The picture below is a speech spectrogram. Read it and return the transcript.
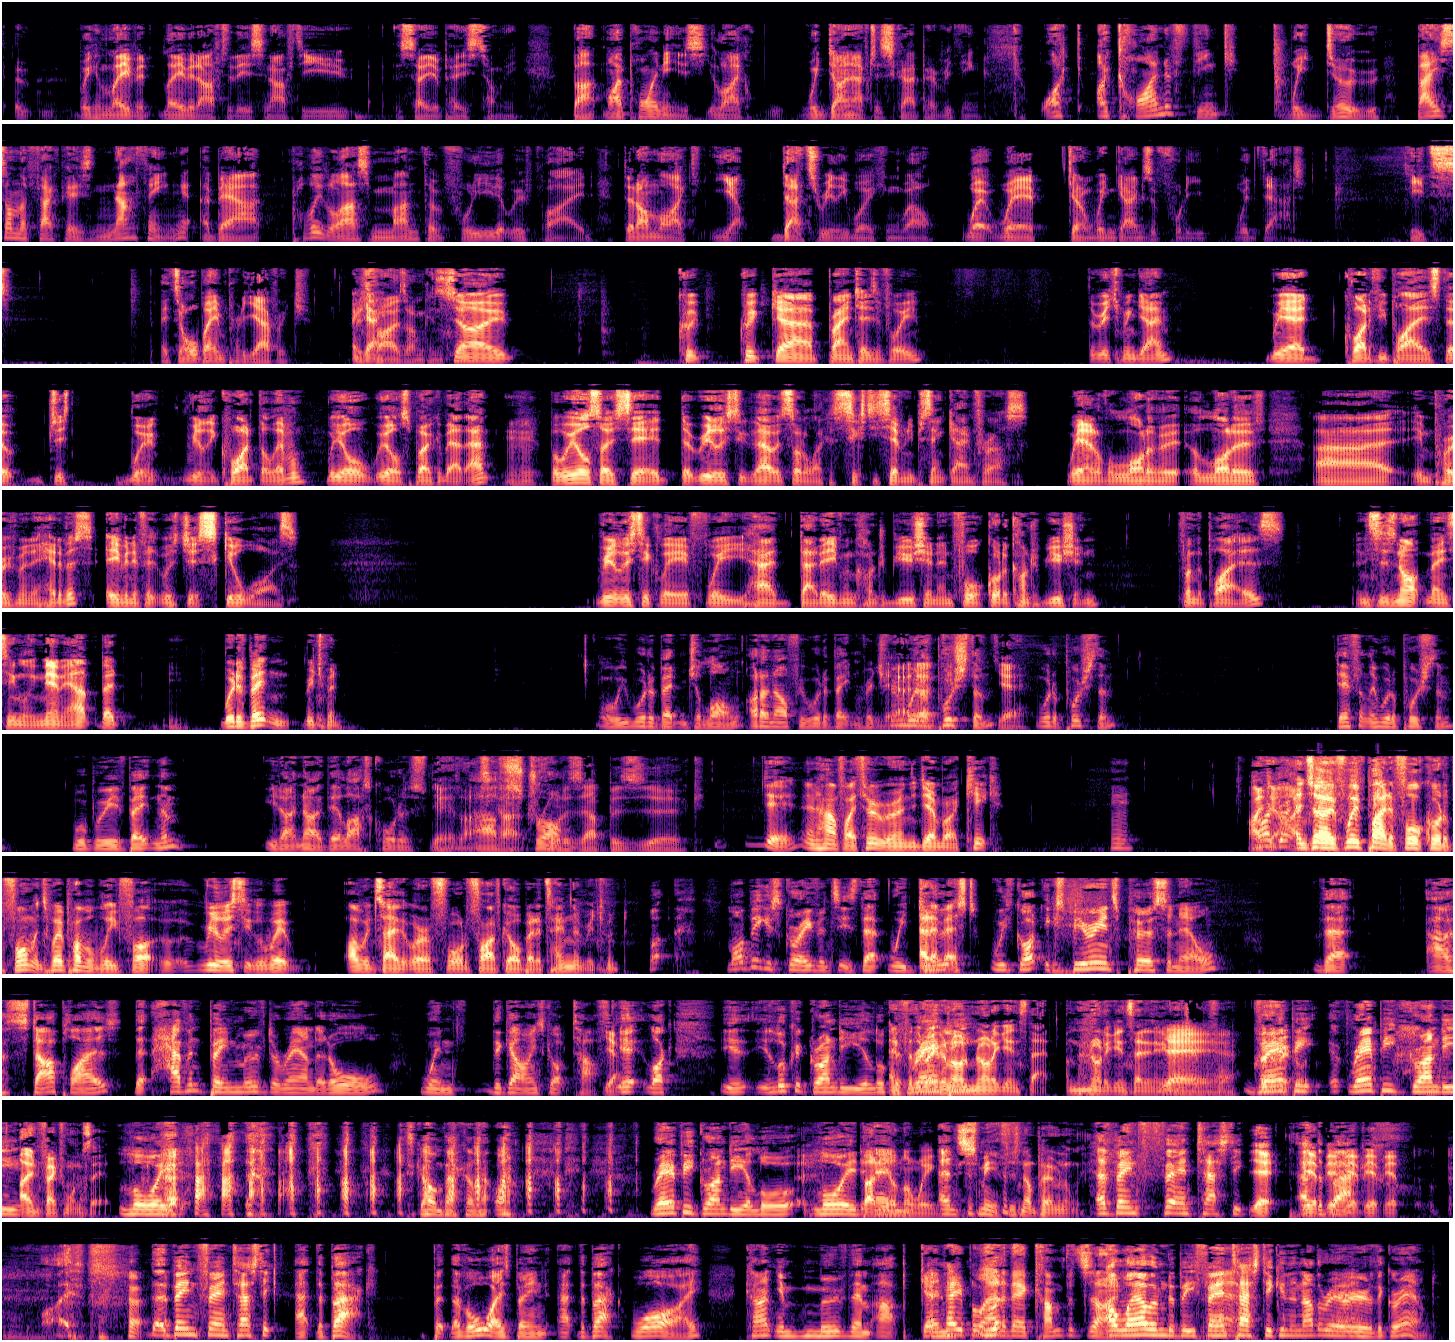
we can leave it leave it after this and after you say your piece, Tommy. But my point is, you're like, we don't have to scrap everything. I, I kind of think we do, based on the fact there's nothing about probably the last month of footy that we've played that I'm like, yeah, that's really working well. We're, we're going to win games of footy with that. It's it's all been pretty average as far as I'm concerned. So, quick, quick uh, brain teaser for you. The Richmond game, we had quite a few players that just weren't really quite at the level. We all we all spoke about that, but we also said that realistically that was sort of like a 60 70 percent game for us. We had a lot of a lot of uh, improvement ahead of us, even if it was just skill wise. Realistically, if we had that even contribution and four quarter contribution from the players, and this is not me singling them out, but would have beaten Richmond. Well, we would have beaten Geelong. I don't know if we would have beaten Richmond. I would have pushed think- them. yeah. Would have pushed them. Definitely would have pushed them. Would we have beaten them? You don't know. Their last quarters Yeah, are last card, strong. quarters up berserk. Yeah, and halfway through we're only down by a kick. I, I. And so if we've played a four quarter performance, we're probably fi- realistically we're I would say that we're a four to five goal better team than Richmond. My- My biggest grievance is that we do, At our best. we've got experienced personnel that are star players that haven't been moved around at all when the going's got tough. Yeah. like you, you look at Grundy, you look at And at for the record, I'm not against that. I'm not against that in any Yeah, shape, yeah, or yeah. form. For the Rampe. Rampe, Grundy, I in fact want to say it. Lloyd. It's going back on that one. Rampe, Grundy, Lo- Lloyd, Buddy and, on the wing. and Smith Just not permanently. have been fantastic Yeah, at yep, the yep, back. yep, yep, yep. They've been fantastic at the back, but they've always been at the back. Why can't you move them up? Get people out let- of their comfort zone. Allow them to be fantastic in another area of the ground.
